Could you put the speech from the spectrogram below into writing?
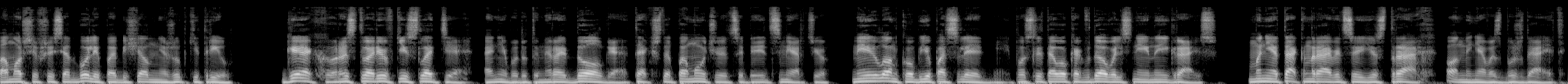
Поморщившись от боли, пообещал мне жуткий трил. «Гекху растворю в кислоте. Они будут умирать долго, так что помучаются перед смертью. Мейлонку убью последней, после того, как вдоволь с ней наиграюсь. Мне так нравится ее страх, он меня возбуждает.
